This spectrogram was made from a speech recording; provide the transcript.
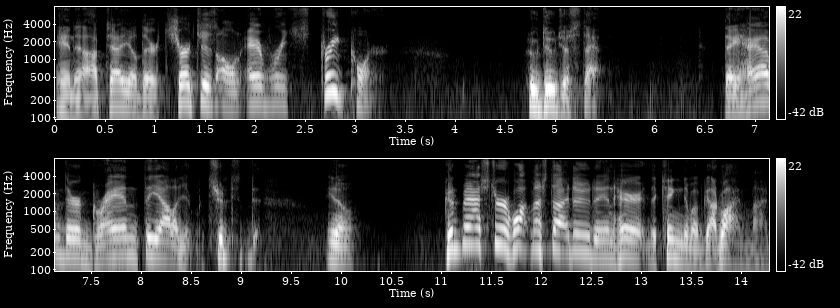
And I'll tell you, there are churches on every street corner who do just that. They have their grand theology. You know, Good master, what must I do to inherit the kingdom of God? Why, my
